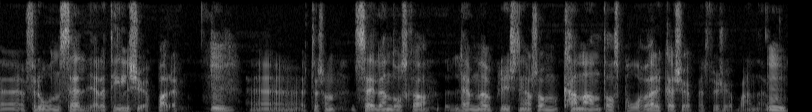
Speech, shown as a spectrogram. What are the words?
eh, från säljare till köpare. Mm. Eh, eftersom säljaren då ska lämna upplysningar som kan antas påverka köpet för köparen. Mm.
